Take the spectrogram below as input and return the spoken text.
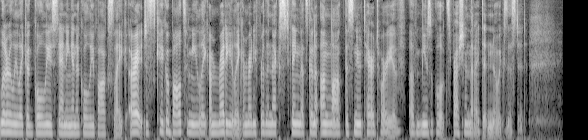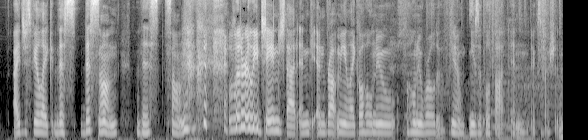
literally like a goalie standing in a goalie box, like, all right, just kick a ball to me. Like, I'm ready. Like, I'm ready for the next thing that's going to unlock this new territory of, of musical expression that I didn't know existed. I just feel like this this song, this song, literally changed that and and brought me like a whole new a whole new world of you know musical thought and expression.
